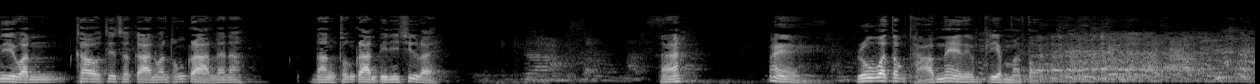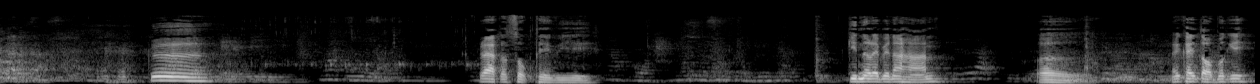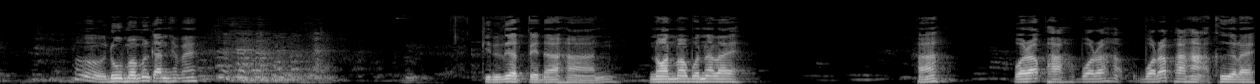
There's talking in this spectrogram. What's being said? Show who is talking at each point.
Speaker 1: นี่วันเข้าเทศกาลวันสงกรานต์แล้วนะนางสงกรานต์ปีนี้ชื่ออะไรฮะไม่รู้ว่าต้องถามแน่เลยเตรียมมาตอบคือแรกกระสกเทวี กินอะไรเป็นอาหาร เออ ให้ใครตอบเมื่อกี้ดูมาเหมือนกันใช่ไหม กินเลือดเป็นอาหาร นอนมาบนอะไรฮะวรพาวรหวรพาหะคืออะไร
